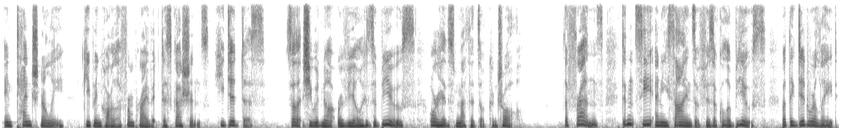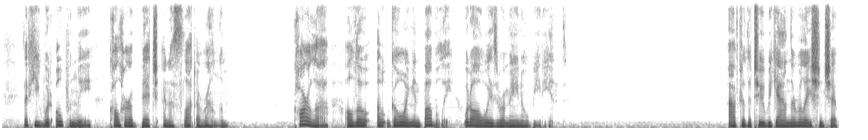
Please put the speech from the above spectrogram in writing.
intentionally keeping Karla from private discussions. He did this so that she would not reveal his abuse or his methods of control. The friends didn't see any signs of physical abuse, but they did relate that he would openly call her a bitch and a slut around them. Karla, although outgoing and bubbly, would always remain obedient. After the two began their relationship,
